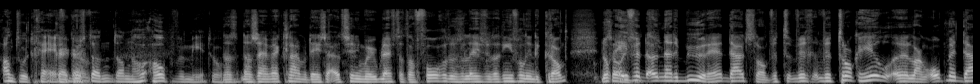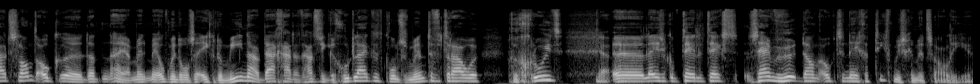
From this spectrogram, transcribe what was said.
antwoord geven. Kijk dus dan, dan ho- hopen we meer te horen. Dan, dan zijn wij klaar met deze uitzending, maar u blijft dat dan volgen. Dus dan lezen we dat in ieder geval in de krant. Nog Zo even naar de buren, hè, Duitsland. We, we, we trokken heel lang op met Duitsland. Ook, dat, nou ja, met, met- ook met onze economie. Nou, daar gaat het hartstikke goed, lijkt het. Consumentenvertrouwen gegroeid. Ja. Eh, lees ik op teletext. Zijn we dan ook te negatief misschien met z'n allen hier?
